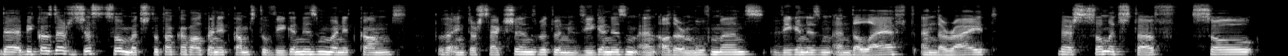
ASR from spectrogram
Because there's just so much to talk about when it comes to veganism, when it comes to the intersections between veganism and other movements, veganism and the left and the right. There's so much stuff. So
